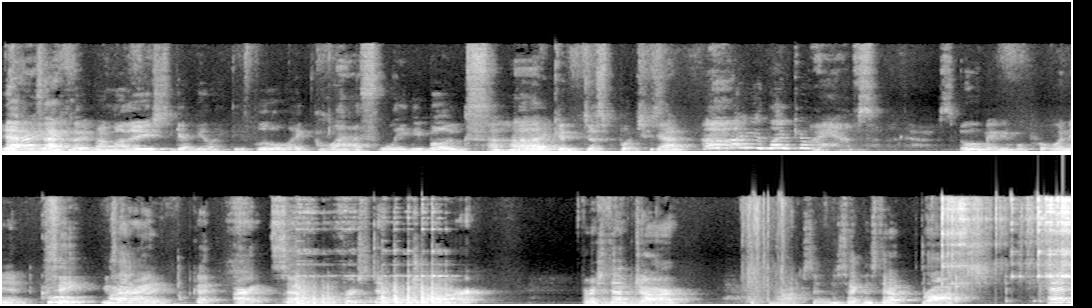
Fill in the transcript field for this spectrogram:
Yeah, Alright. exactly. My mother used to get me like these little like glass ladybugs Uh-huh. that I could just put. She Yeah. said, oh, I could like your I have some of those. Ooh, maybe we'll put one in. Cool. See? Exactly. All right. Good. All right. So first step, jar. First step jar. Put some rocks in. Second step, rocks. And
